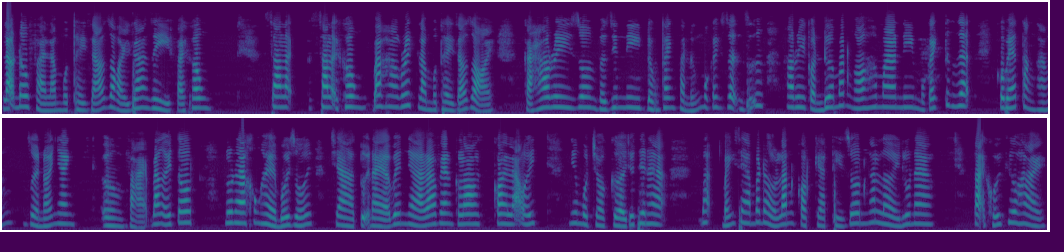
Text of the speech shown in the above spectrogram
lão đâu phải là một thầy giáo giỏi giang gì, phải không? Sao lại sao lại không? Bác Hagrid là một thầy giáo giỏi. Cả Harry, Ron và Ginny đồng thanh phản ứng một cách giận dữ. Harry còn đưa mắt ngó Hermione một cách tức giận. Cô bé thẳng hắng rồi nói nhanh. Ừm, phải, bác ấy tốt. Luna không hề bối rối. Chà, tụi này ở bên nhà Ravenclaw coi lão ấy như một trò cười cho thiên hạ. Bánh xe bắt đầu lăn cọt kẹt thì John ngắt lời Luna. Tại khối khiêu hài,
